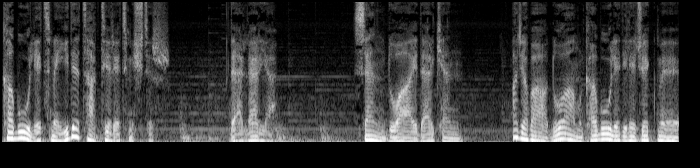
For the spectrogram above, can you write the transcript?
kabul etmeyi de takdir etmiştir. Derler ya, sen dua ederken, acaba duam kabul edilecek mi,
